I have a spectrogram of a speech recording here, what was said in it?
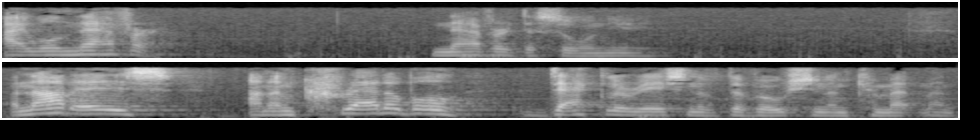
I will never, never disown you. And that is an incredible declaration of devotion and commitment.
